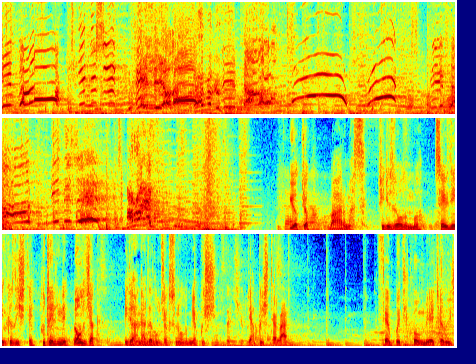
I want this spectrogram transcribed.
Bir tane Yok yok bağırmaz. Filiz oğlum bu. Sevdiğin kız işte. Tut elini. Ne olacak? Bir daha nerede bulacaksın oğlum? Yapış. Yapış da lan. Sempatik olmaya çalış.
